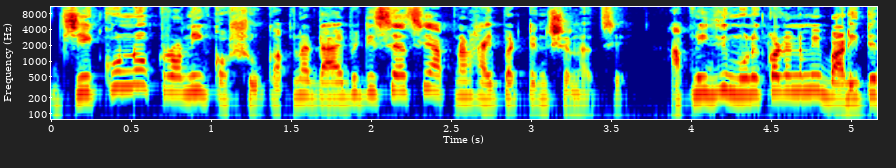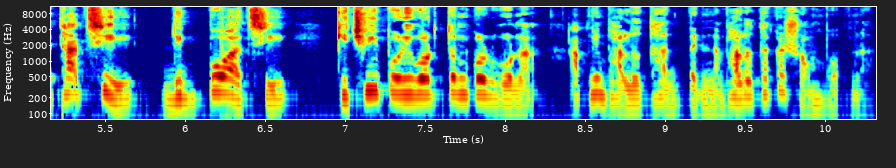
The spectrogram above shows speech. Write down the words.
যে কোনো ক্রনিক অসুখ, আপনার ডায়াবেটিস আছে, আপনার হাইপার টেনশন আছে। আপনি যদি মনে করেন আমি বাড়িতে থাকছি, দিব্য আছি, কিছুই পরিবর্তন করব না, আপনি ভালো থাকবেন না, ভালো থাকা সম্ভব না।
